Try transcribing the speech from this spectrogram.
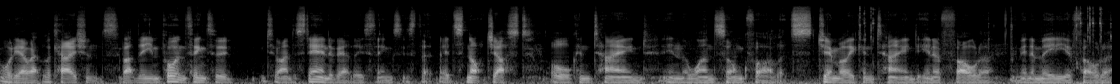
audio applications. But the important thing to to understand about these things is that it's not just all contained in the one song file. It's generally contained in a folder, in a media folder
